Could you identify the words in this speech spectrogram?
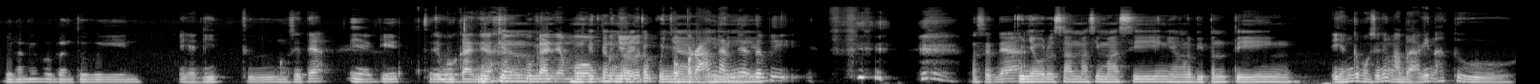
bilangnya mau bantuin ya gitu maksudnya iya gitu bukannya Mungkin- bukannya mau mungkin kan menyulut punya peperangan ya ini. tapi maksudnya Punya urusan masing-masing yang lebih penting. ya enggak maksudnya ngabarin atuh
